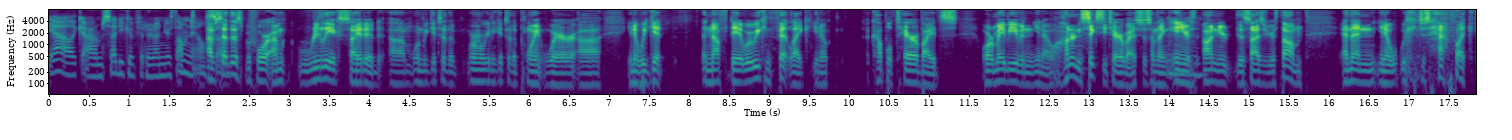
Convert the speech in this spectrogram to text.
yeah, like Adam said, you can fit it on your thumbnail. I've so. said this before. I'm really excited um, when we get to the when we're going to get to the point where uh, you know we get enough data where we can fit like you know a couple terabytes or maybe even you know 160 terabytes or something in your on your the size of your thumb, and then you know we can just have like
